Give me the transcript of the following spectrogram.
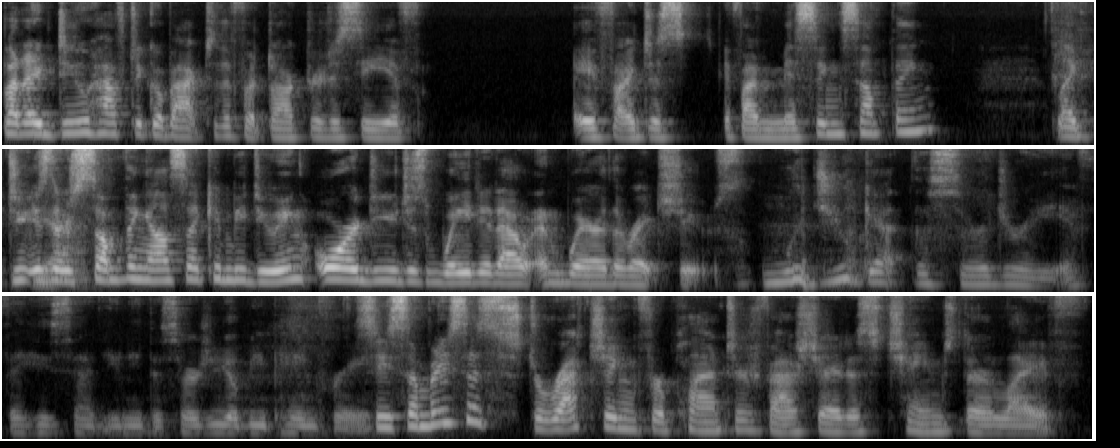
But I do have to go back to the foot doctor to see if if I just if I'm missing something. Like do, is there something else I can be doing or do you just wait it out and wear the right shoes? Would you get the surgery if they, he said you need the surgery? You'll be pain free. See, somebody says stretching for plantar fasciitis changed their life.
